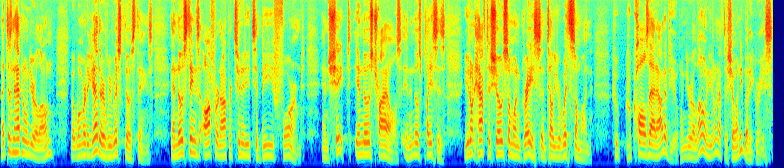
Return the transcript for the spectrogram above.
That doesn't happen when you're alone, but when we're together, we risk those things. And those things offer an opportunity to be formed and shaped in those trials and in those places. You don't have to show someone grace until you're with someone who, who calls that out of you. When you're alone, you don't have to show anybody grace.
